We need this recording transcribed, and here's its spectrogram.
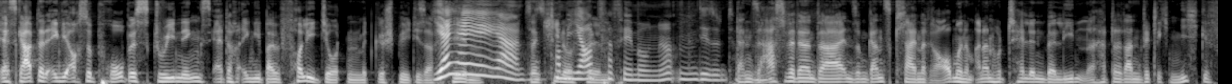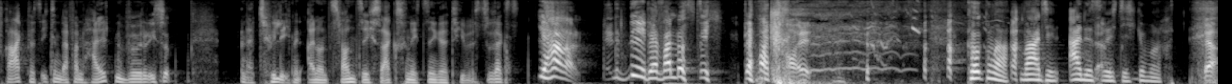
Ja, es gab dann irgendwie auch so Probescreenings. Er hat doch irgendwie beim Vollidioten mitgespielt, dieser Ja, Film. ja, ja, ja. Ein ist Tommy. Jaud-Verfilmung, ne? Mm, Die sind top. Dann saßen wir dann da in so einem ganz kleinen Raum in einem anderen Hotel in Berlin und dann hat er dann wirklich mich gefragt, was ich denn davon halten würde. Und ich so, natürlich, mit 21 sagst du nichts Negatives. Du sagst, ja, nee, der war lustig, der war toll. Guck mal, Martin, alles richtig gemacht. Ja.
